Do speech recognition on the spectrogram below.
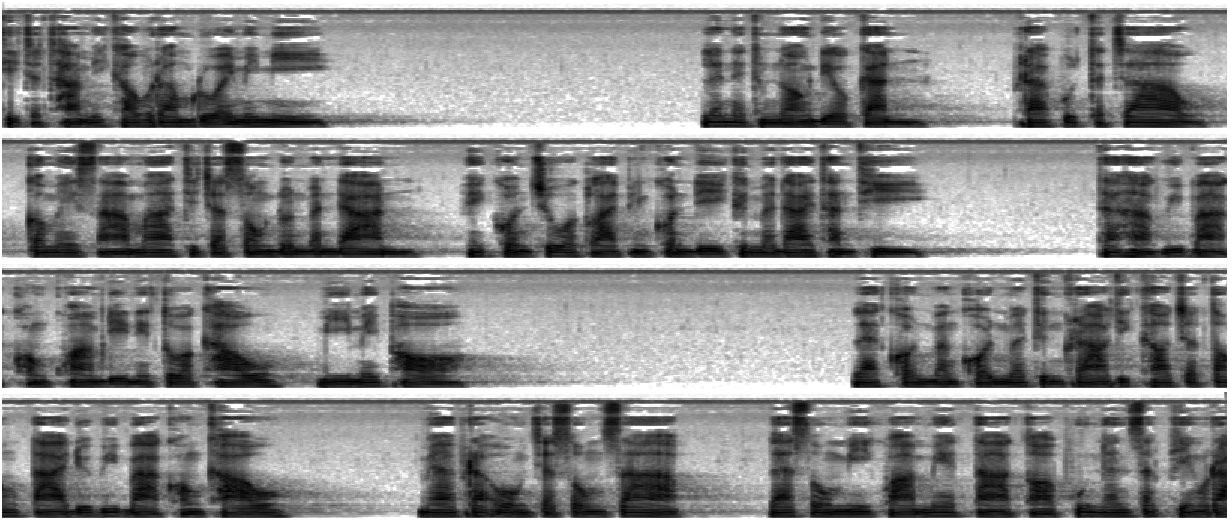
ที่จะทำให้เขาร่ำรวยไม่มี และในทำนองเดียวกัน พระพุทธเจ้าก็ไม่สามารถที่จะทรงดลบันดาล ให้คนชั่วกลายเป็นคนดีขึ้นมาได้ทันที ถ้าหากวิบากของความดีในตัวเขามีไม่พอ และคนบางคนเมื่อถึงคราวที่เขาจะต้องตายด้วยวิบากของเขา แม้พระองค์จะทรงทราบ และทรงมีความเมตตาต่อผู้นั้นสักเพียงไร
